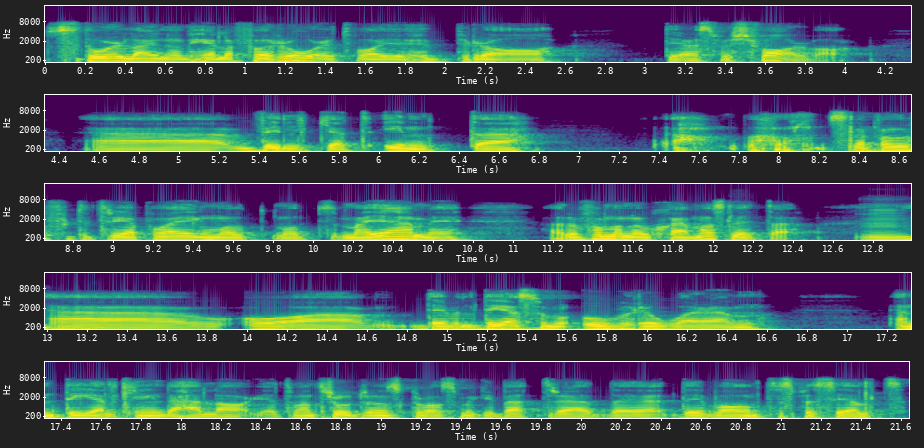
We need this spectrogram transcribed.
Storylinen hela förra året var ju hur bra deras försvar var. Eh, vilket inte... Ja, släppa upp 43 poäng mot, mot Miami, ja, då får man nog skämmas lite. Eh, och det är väl det som oroar en, en del kring det här laget. Man trodde de skulle vara så mycket bättre. Det, det var inte speciellt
